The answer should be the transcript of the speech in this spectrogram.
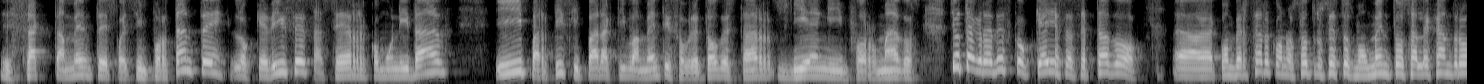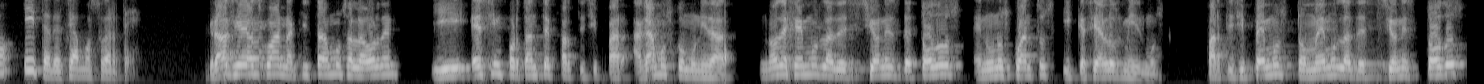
Exactamente, pues importante lo que dices, hacer comunidad y participar activamente y sobre todo estar bien informados. Yo te agradezco que hayas aceptado uh, conversar con nosotros estos momentos, Alejandro, y te deseamos suerte. Gracias, Juan. Aquí estamos a la orden y es importante participar. Hagamos comunidad. No dejemos las decisiones de todos en unos cuantos y que sean los mismos. Participemos, tomemos las decisiones todos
